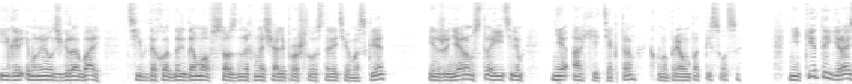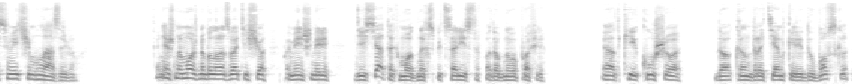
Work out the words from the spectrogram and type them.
Игорь Эммануилович Грабарь тип доходных домов, созданных в начале прошлого столетия в Москве, инженером-строителем, не архитектором, как он упрямо подписывался, Никитой Герасимовичем Лазаревым. Конечно, можно было назвать еще, по меньшей мере, десяток модных специалистов подобного профиля. От Кикушева до Кондратенко или Дубовского.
